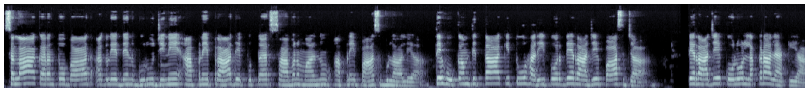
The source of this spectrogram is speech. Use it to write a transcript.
ਸਲਾਹ ਕਰਨ ਤੋਂ ਬਾਅਦ ਅਗਲੇ ਦਿਨ ਗੁਰੂ ਜੀ ਨੇ ਆਪਣੇ ਭਰਾ ਦੇ ਪੁੱਤਰ ਸਾਵਨ ਮਲ ਨੂੰ ਆਪਣੇ ਪਾਸ ਬੁਲਾ ਲਿਆ ਤੇ ਹੁਕਮ ਦਿੱਤਾ ਕਿ ਤੂੰ ਹਰੀਪੁਰ ਦੇ ਰਾਜੇ ਪਾਸ ਜਾ ਤੇ ਰਾਜੇ ਕੋਲੋਂ ਲੱਕੜਾ ਲੈ ਕੇ ਆ।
